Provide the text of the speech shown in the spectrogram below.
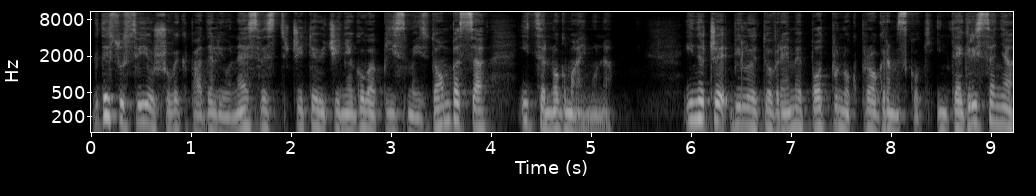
gde su svi još uvek padali u nesvest čitajući njegova pisma iz Dombasa i Crnog majmuna. Inače, bilo je to vreme potpunog programskog integrisanja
